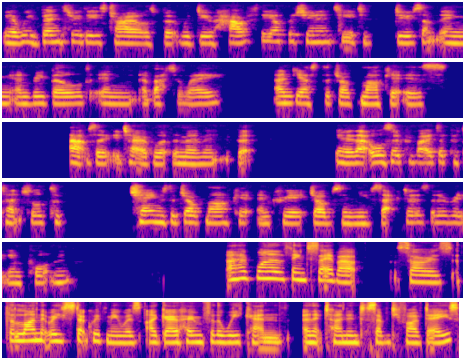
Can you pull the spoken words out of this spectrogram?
you know, we've been through these trials, but we do have the opportunity to do something and rebuild in a better way. And yes, the job market is absolutely terrible at the moment, but, you know, that also provides a potential to change the job market and create jobs in new sectors that are really important I had one other thing to say about Sarah's. The line that really stuck with me was I go home for the weekend and it turned into 75 days.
